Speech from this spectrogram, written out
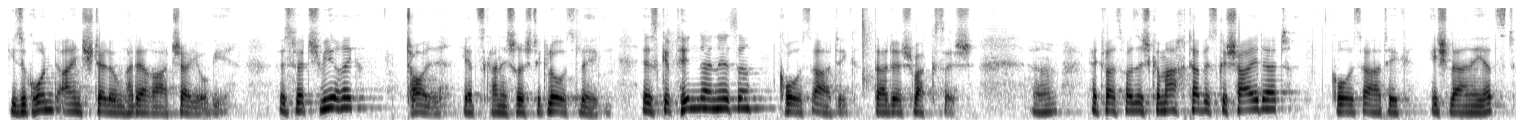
diese Grundeinstellung hat der Raja Yogi. Es wird schwierig, toll, jetzt kann ich richtig loslegen. Es gibt Hindernisse, großartig, dadurch wachse ich. Etwas, was ich gemacht habe, ist gescheitert, großartig, ich lerne jetzt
